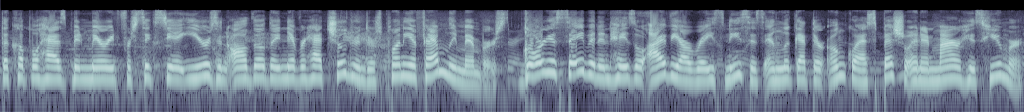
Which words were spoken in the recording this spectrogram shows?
The couple has been married for 68 years, and although they never had children, there's plenty of family members. Gloria Sabin and Hazel Ivy are Ray's nieces and look at their uncle as special and admire his humor.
